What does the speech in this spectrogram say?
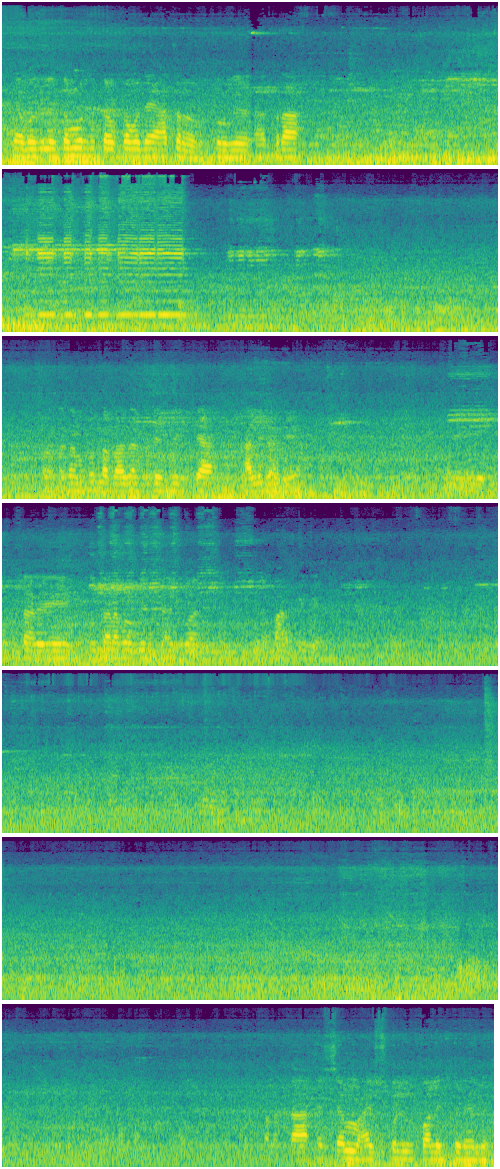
त्या बाजूला समोरच्या चौकामध्ये आहे आचरा रोड आचरा. संपूर्ण बाजारपेठेच्या खाली झाली आहे आणि खूप सारे दुकानं पण दिसत आहेत बस पार्किंग आहे पण आता एस एम हायस्कूल कॉलेजकडे आलो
